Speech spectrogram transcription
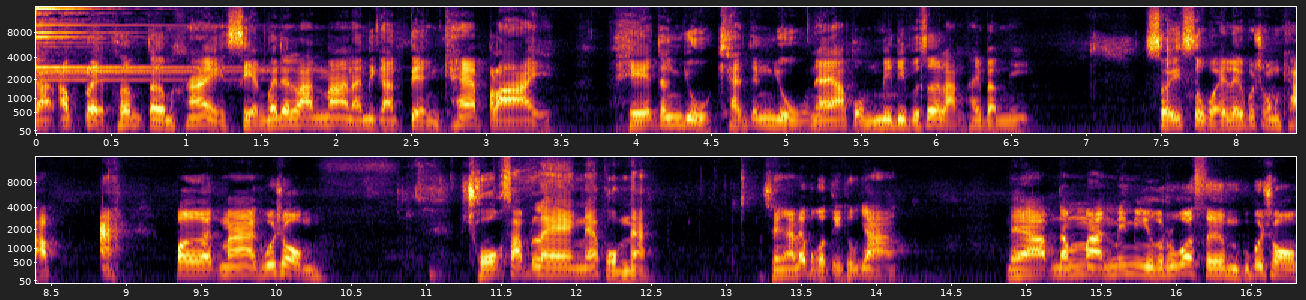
การอัปเกรดเพิ่มเติมให้เสียงไม่ได้ลั่นมากนะมีการเปลี่ยนแค่ปลายเฮดยังอยู่แคทยังอยู่นะครับผมมีดิฟฟิวเซอร์หลังให้แบบนี้ สวยๆเลยผู้ชมครับอะเปิดมาคุณผู้ชม โชคซับแรงนะผมนะใช้งานได้ปกติทุกอย่างนะครับน้ำมันไม่มีรั่วซึมคุณผู้ชม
